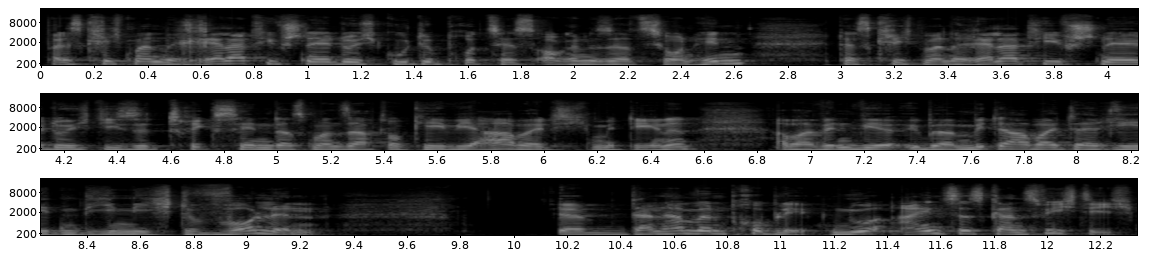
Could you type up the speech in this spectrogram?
weil das kriegt man relativ schnell durch gute Prozessorganisation hin. Das kriegt man relativ schnell durch diese Tricks hin, dass man sagt, okay, wie arbeite ich mit denen? Aber wenn wir über Mitarbeiter reden, die nicht wollen, äh, dann haben wir ein Problem. Nur eins ist ganz wichtig.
